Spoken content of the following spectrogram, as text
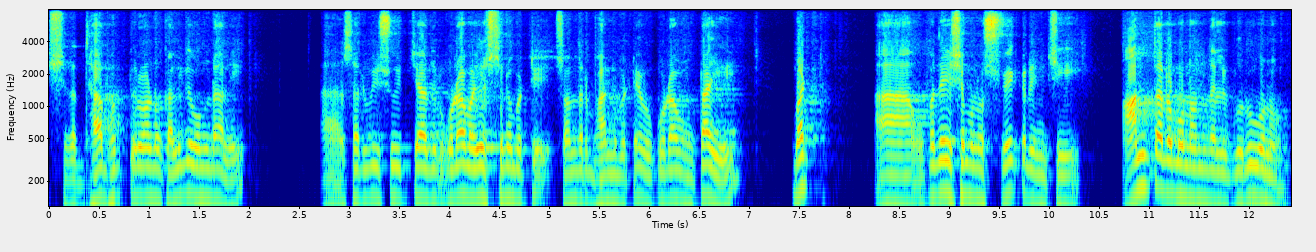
శ్రద్ధాభక్తులను కలిగి ఉండాలి. సర్వీసు ఇత్యాదులు కూడా వయస్సును బట్టి సందర్భాన్ని బట్టి అవి కూడా ఉంటాయి. బట్ ఉపదేశమును స్వీకరించి ఆంతరమునందలి గురువును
